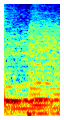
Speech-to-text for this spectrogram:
thank you.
